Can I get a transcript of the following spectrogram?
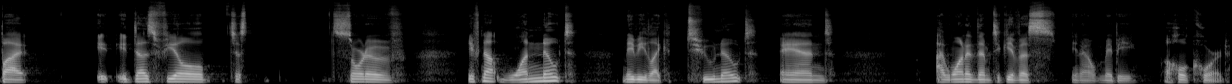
but it, it does feel just sort of if not one note maybe like two note. And i wanted them to give us you know maybe a whole chord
